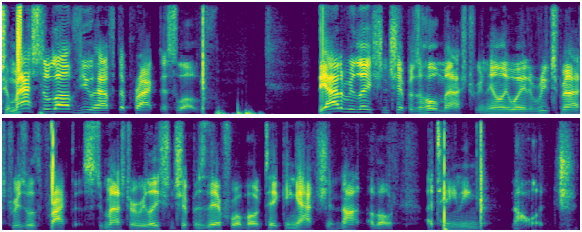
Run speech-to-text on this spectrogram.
To master love, you have to practice love. The art of relationship is a whole mastery, and the only way to reach mastery is with practice. To master a relationship is therefore about taking action, not about attaining knowledge.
